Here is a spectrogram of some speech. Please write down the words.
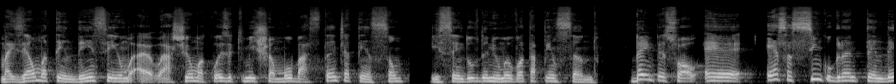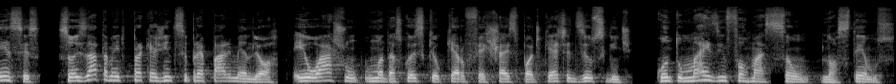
Mas é uma tendência e uma, eu achei uma coisa que me chamou bastante atenção e sem dúvida nenhuma eu vou estar pensando. Bem, pessoal, é, essas cinco grandes tendências são exatamente para que a gente se prepare melhor. Eu acho uma das coisas que eu quero fechar esse podcast é dizer o seguinte: quanto mais informação nós temos,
